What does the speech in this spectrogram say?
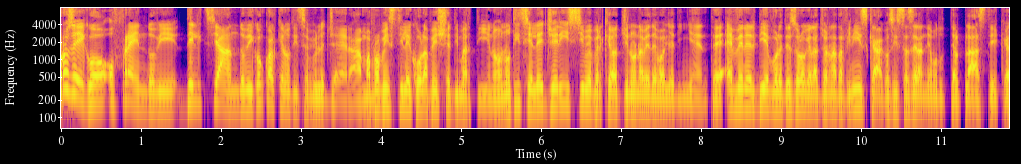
Proseguo offrendovi, deliziandovi con qualche notizia più leggera, ma proprio in stile colapesce di Martino. Notizie leggerissime perché oggi non avete voglia di niente. È venerdì e volete solo che la giornata finisca, così stasera andiamo tutti al plastic.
